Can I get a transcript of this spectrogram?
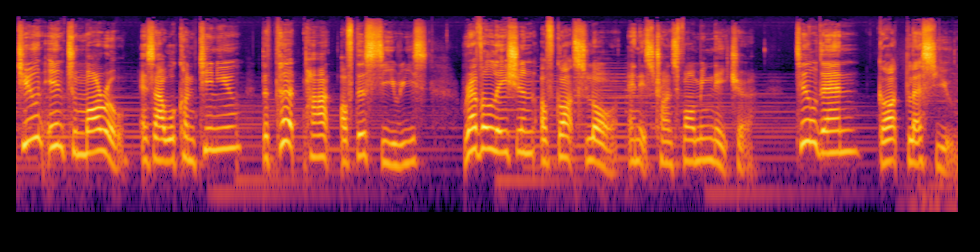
Tune in tomorrow as I will continue the third part of this series, Revelation of God's Law and its Transforming Nature. Till then, God bless you.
